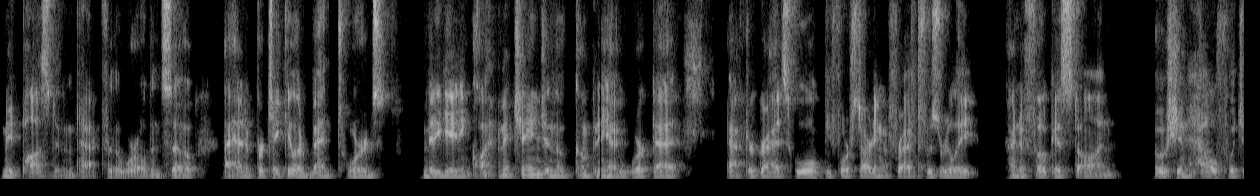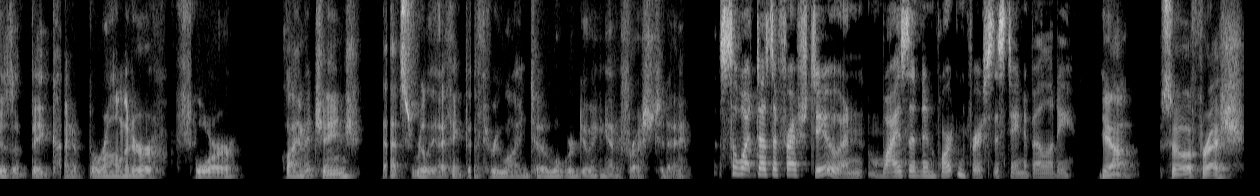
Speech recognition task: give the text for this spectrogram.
made positive impact for the world. And so I had a particular bent towards mitigating climate change. And the company I worked at after grad school, before starting Afresh, was really kind of focused on ocean health, which is a big kind of barometer for climate change. That's really, I think, the through line to what we're doing at Afresh today. So, what does Afresh do, and why is it important for sustainability? Yeah. So, Afresh,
